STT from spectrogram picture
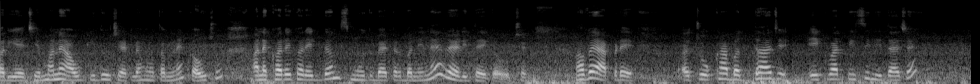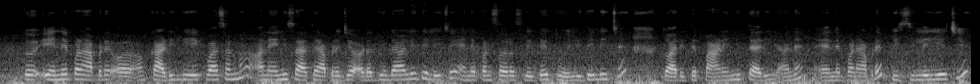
કરીએ છીએ. મને આવું કીધું છે એટલે હું તમને કહું છું. અને ખરેખર એકદમ સ્મૂથ બેટર બનીને રેડી થઈ ગયું છે. હવે આપણે ચોખા બધા જ એકવાર પીસી લીધા છે. તો એને પણ આપણે કાઢી લઈએ એક વાસણમાં અને એની સાથે આપણે જે અડદની દાળ લીધેલી છે, એને પણ સરસ રીતે ધોઈ લીધેલી છે. તો આ રીતે પાણીની તારી અને એને પણ આપણે પીસી લઈએ છીએ.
